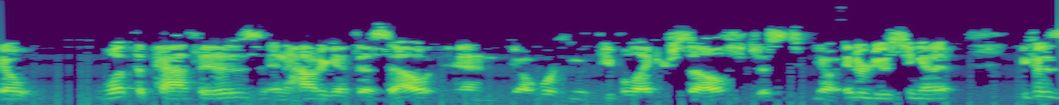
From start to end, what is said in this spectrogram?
you know, what the path is and how to get this out, and you know, working with people like yourself, just you know, introducing it because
